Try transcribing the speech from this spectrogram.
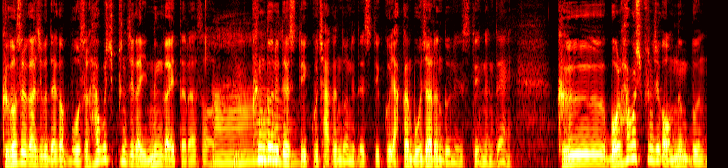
그것을 가지고 내가 무엇을 하고 싶은지가 있는가에 따라서 아. 큰 돈이 될 수도 있고 작은 돈이 될 수도 있고 약간 모자른 돈이 될 수도 있는데 그 뭘 하고 싶은지가 없는 분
